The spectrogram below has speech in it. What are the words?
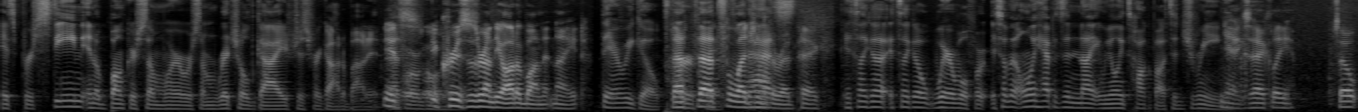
it's pristine in a bunker somewhere where some rich old guy just forgot about it. That's It's, where we're going. it cruises around the autobahn at night. there we go. That that's the legend of the red pig. It's like a it's like a werewolf or it's something that only happens at night and we only talk about. It's a dream. Yeah, exactly. So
